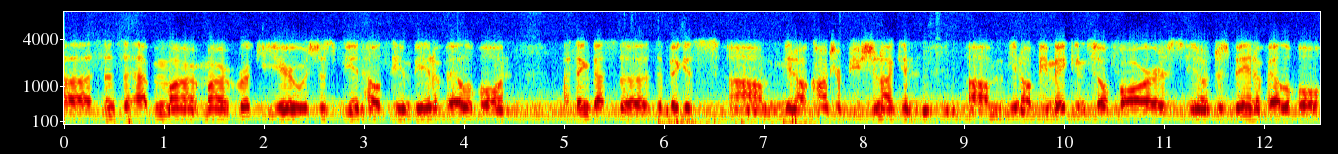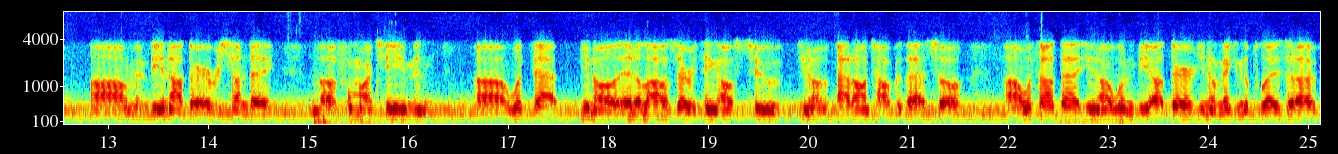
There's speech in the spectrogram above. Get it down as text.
uh, since it happened my my rookie year was just being healthy and being available, and I think that's the the biggest um, you know contribution I can um, you know be making so far is you know just being available um, and being out there every Sunday uh, for my team, and uh, with that you know it allows everything else to you know add on top of that. So uh, without that, you know I wouldn't be out there you know making the plays that I've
